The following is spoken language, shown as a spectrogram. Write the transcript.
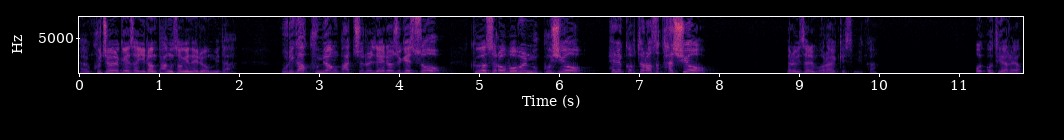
어, 구조 헬기에서 이런 방송이 내려옵니다. 우리가 구명 밧줄을 내려주겠소. 그것으로 몸을 묶으시오. 헬리콥터라서 타시오. 여러분 이 사람이 뭐라 했겠습니까? 어, 어떻게 알아요?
